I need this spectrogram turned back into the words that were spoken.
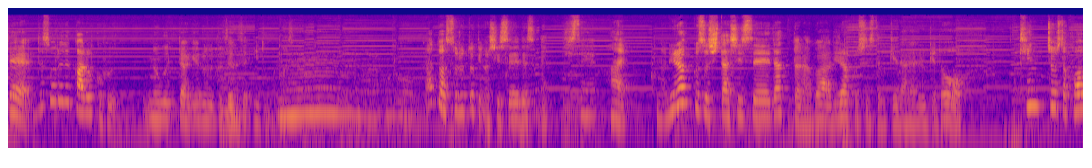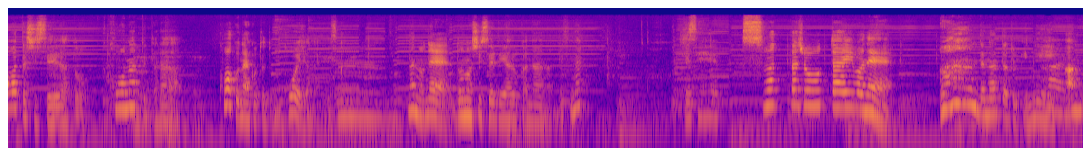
てでそれで軽くふ拭ってあげるで全然いいと思いうます、ん。なるあとはする時の姿勢ですね。ほど姿勢。はい。あのリラックスした姿勢だったらばリラックスして受けられるけど緊張したこわばった姿勢だとこうなってたら、怖くないことでも怖いじゃないですか、なのでどの姿勢でやるかななんですね。姿勢座った状態はねうわーんってなった時に、はい。あん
